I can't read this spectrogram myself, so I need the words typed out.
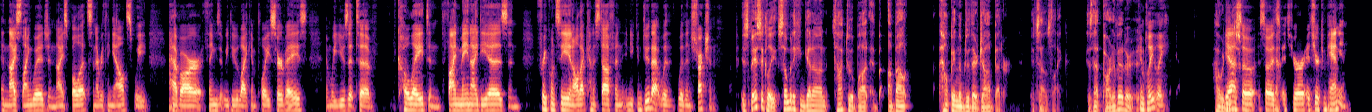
in nice language and nice bullets and everything else. We have our things that we do like employee surveys, and we use it to collate and find main ideas and frequency and all that kind of stuff. And, and you can do that with with instruction. It's basically somebody can get on, talk to a bot about helping them do their job better. It sounds like. Is that part of it or completely? How would you? Yeah, so so it's yeah. it's your it's your companion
